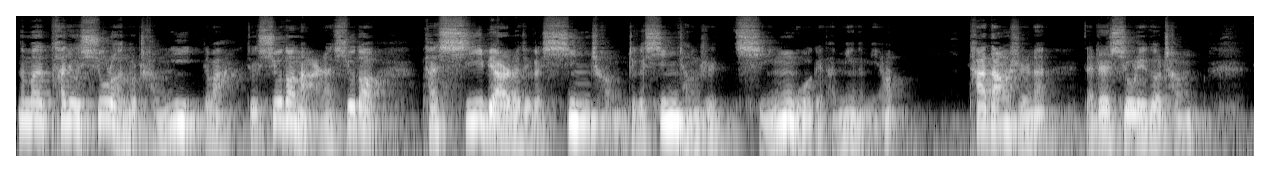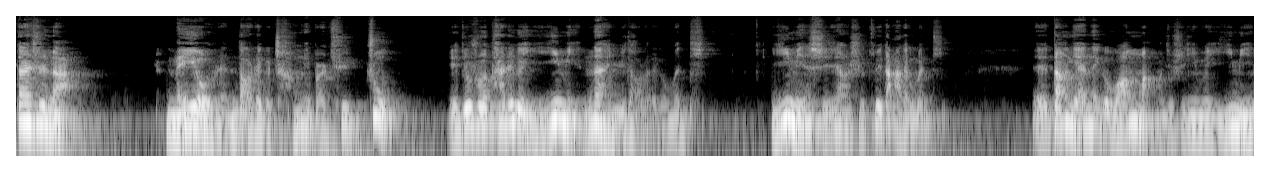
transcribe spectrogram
那么他就修了很多城邑，对吧？就修到哪儿呢？修到他西边的这个新城，这个新城是秦国给他命的名。他当时呢，在这儿修了一座城。但是呢，没有人到这个城里边去住，也就是说，他这个移民呢遇到了这个问题。移民实际上是最大的问题。呃，当年那个王莽就是因为移民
